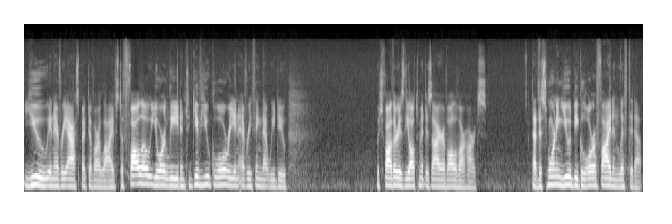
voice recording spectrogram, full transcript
you in every aspect of our lives, to follow your lead, and to give you glory in everything that we do, which, Father, is the ultimate desire of all of our hearts. That this morning you would be glorified and lifted up,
